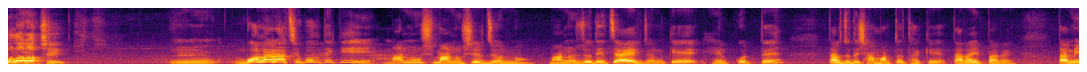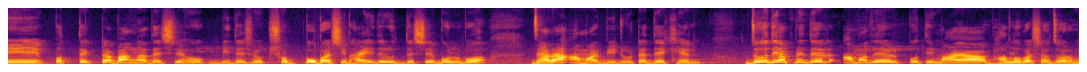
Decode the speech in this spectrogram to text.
বলার আছে? বলার আছে বলতে কি, মানুষ মানুষের জন্য। মানুষ যদি চায় একজনকে হেল্প করতে, তার যদি সামর্থ্য থাকে, তারাই পারে। তা আমি প্রত্যেকটা বাংলাদেশে হোক, বিদেশে হোক, সব প্রবাসী ভাইদের উদ্দেশ্যে বলব, যারা আমার ভিডিওটা দেখেন যদি আপনাদের আমাদের প্রতি মায়া ভালোবাসা জন্ম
